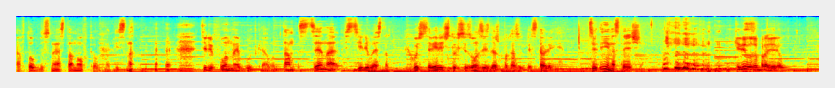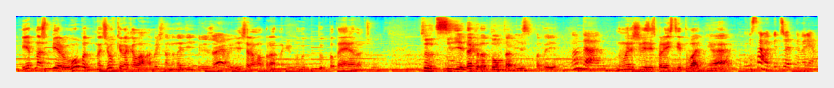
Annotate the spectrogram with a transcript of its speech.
Автобусная остановка, вот написано. Телефонная будка. А вон там сцена в стиле вестерн. Хочется верить, что в сезон здесь даже показывают представление. Цветы не настоящие. Кирилл уже проверил. И это наш первый опыт ночевки на Калан. Обычно мы на день приезжаем и вечером обратно. Как бы, ну, тут Паттайя рядом. чего- Что тут сидеть, да, когда дом там есть в Паттайе. Ну да, Но мы решили здесь провести два дня. не самый бюджетный вариант.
